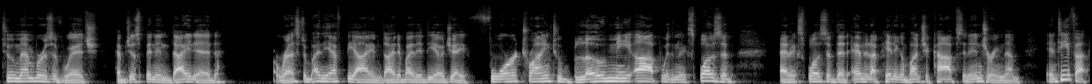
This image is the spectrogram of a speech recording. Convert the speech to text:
two members of which have just been indicted, arrested by the FBI, indicted by the DOJ for trying to blow me up with an explosive, an explosive that ended up hitting a bunch of cops and injuring them. Antifa,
